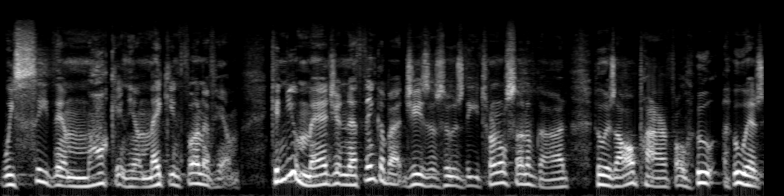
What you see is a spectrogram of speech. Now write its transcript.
we see them mocking him, making fun of him. Can you imagine? Now think about Jesus, who is the eternal Son of God, who is all powerful, who, who has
